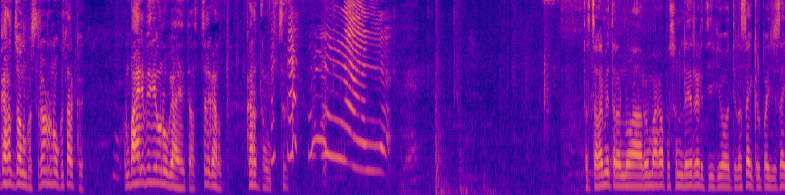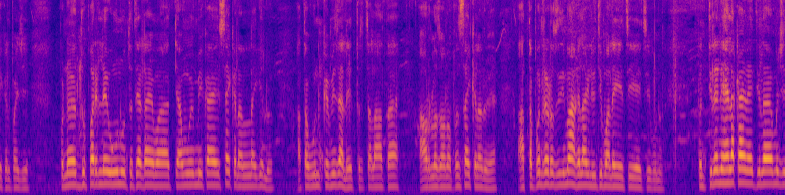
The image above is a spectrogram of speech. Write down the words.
घरात जाऊन बस रडू नको सारखं. पण बाहेर बिर येऊन उभे आहे तास चल घरात घरात जाऊन चल. तर चला मित्रांनो आरू मागापासून लय रडती किंवा तिला सायकल पाहिजे सायकल पाहिजे. पण दुपारी लय ऊन होतं त्या टायमा त्यामुळे मी काय सायकल आणायला नाही गेलो. आता ऊन कमी झाले तर चला आता आरोला जाऊन आपण सायकल आणूया आता पण रडत होती मागं लागली होती मला यायची यायचं म्हणून. पण तिला न्यायला काय नाही तिला म्हणजे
